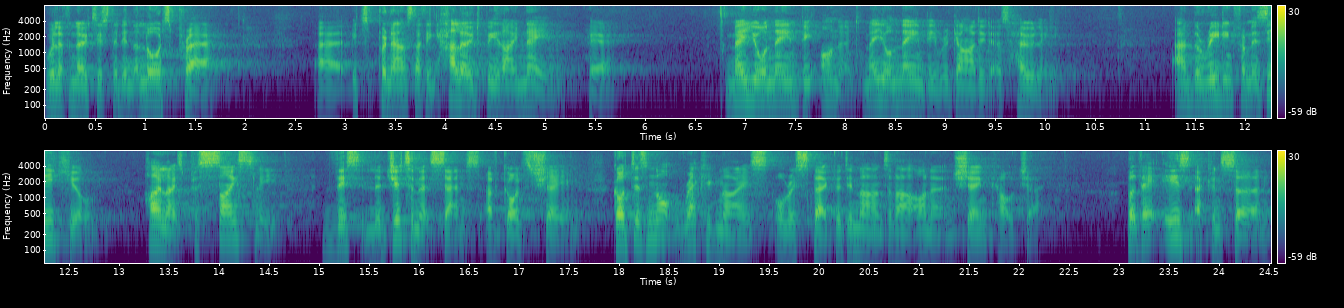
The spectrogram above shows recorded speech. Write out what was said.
will have noticed that in the Lord's Prayer, uh, it's pronounced, I think, hallowed be thy name here. May your name be honored. May your name be regarded as holy. And the reading from Ezekiel highlights precisely this legitimate sense of God's shame. God does not recognize or respect the demands of our honor and shame culture, but there is a concern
